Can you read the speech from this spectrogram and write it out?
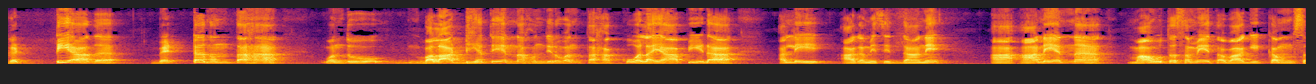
ಗಟ್ಟಿಯಾದ, ಬೆಟ್ಟದಂತಹ ಒಂದು ಬಲಾಢ್ಯತೆಯನ್ನು ಹೊಂದಿರುವಂತಹ ಕುವಲಯಾಪೀಡ ಅಲ್ಲಿ ಆಗಮಿಸಿದ್ದಾನೆ. ಆ ಆನೆಯನ್ನು ಮಾವುತ ಸಮೇತವಾಗಿ ಕಂಸ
